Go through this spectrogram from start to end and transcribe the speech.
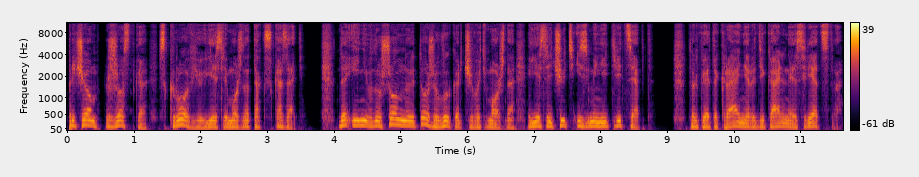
Причем жестко, с кровью, если можно так сказать. Да и невнушенную тоже выкорчевать можно, если чуть изменить рецепт. Только это крайне радикальное средство.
